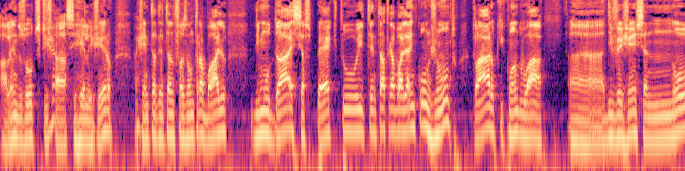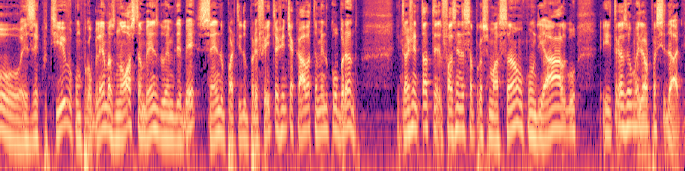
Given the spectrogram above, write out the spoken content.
além dos outros que já se reelegeram, a gente está tentando fazer um trabalho de mudar esse aspecto e tentar trabalhar em conjunto. Claro que quando há a divergência no executivo com problemas, nós também do MDB, sendo o partido prefeito, a gente acaba também cobrando. Então a gente está fazendo essa aproximação com diálogo e trazer o melhor para a cidade.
